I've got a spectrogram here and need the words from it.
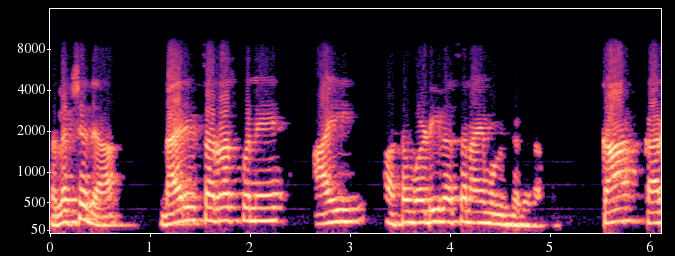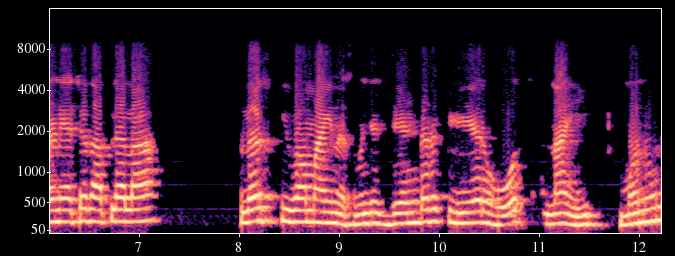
तर लक्ष द्या. डायरेक्ट सर्रासपणे आई असं वडील असं नाही म्हणू शकत आपण. का? कारण याच्यात आपल्याला प्लस किंवा मायनस म्हणजे जेंडर क्लिअर होत नाही. म्हणून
